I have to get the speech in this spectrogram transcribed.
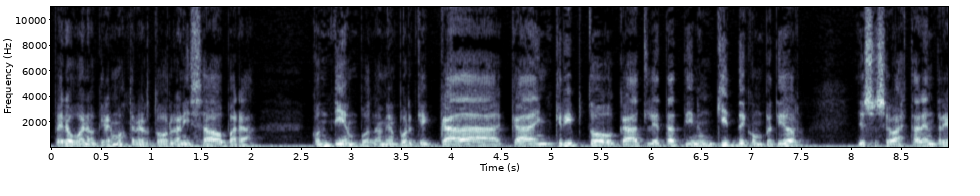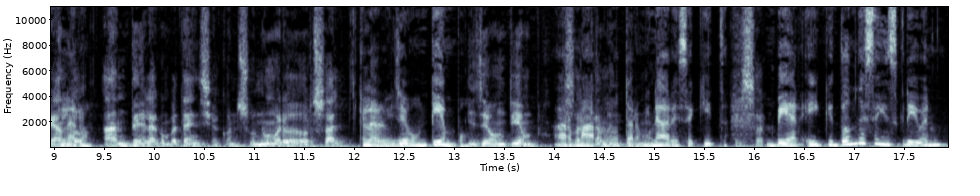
pero bueno, queremos tener todo organizado para con tiempo también porque cada, cada inscripto o cada atleta tiene un kit de competidor y eso se va a estar entregando antes de la competencia, con su número de dorsal. Claro, y lleva un tiempo. Y lleva un tiempo. Armarlo, terminar ese kit. Exacto. Bien, ¿y dónde se inscriben?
